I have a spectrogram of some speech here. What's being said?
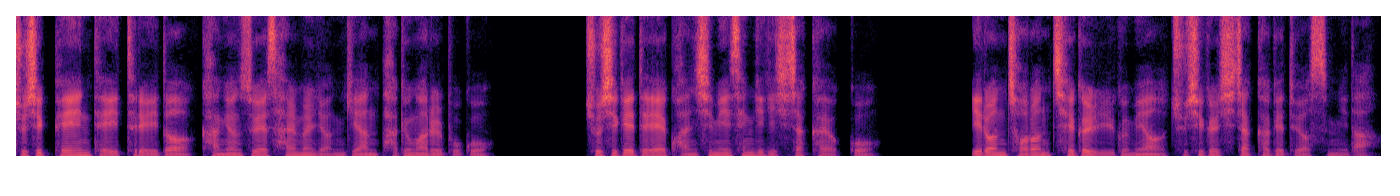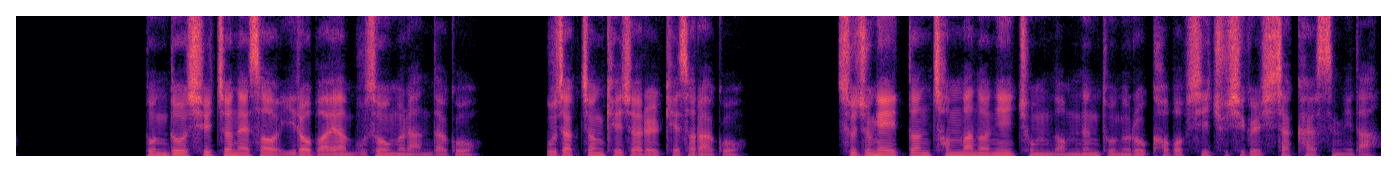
주식 패인 데이트레이더 강현수의 삶을 연기한 박용아를 보고 주식에 대해 관심이 생기기 시작하였고 이런저런 책을 읽으며 주식을 시작하게 되었습니다. 돈도 실전에서 잃어봐야 무서움을 안다고 무작정 계좌를 개설하고 수중에 있던 천만 원이 좀 넘는 돈으로 겁없이 주식을 시작하였습니다.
